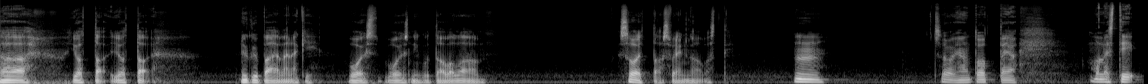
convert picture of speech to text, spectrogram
uh, jotta, jotta nykypäivänäkin voisi vois niinku tavallaan soittaa svengaavasti. Mm. Se on ihan totta ja monesti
